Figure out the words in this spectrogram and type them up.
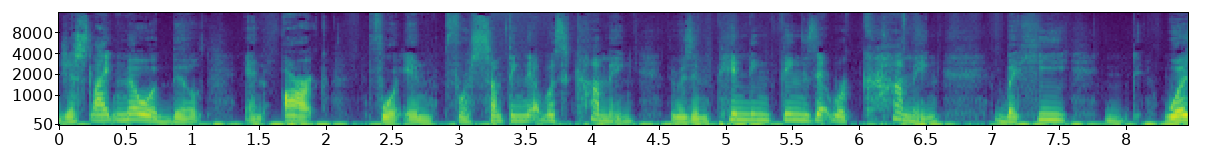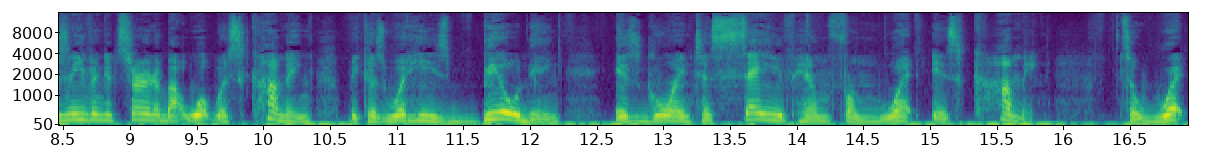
just like Noah built an ark for in for something that was coming. There was impending things that were coming, but he wasn't even concerned about what was coming because what he's building is going to save him from what is coming. So what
